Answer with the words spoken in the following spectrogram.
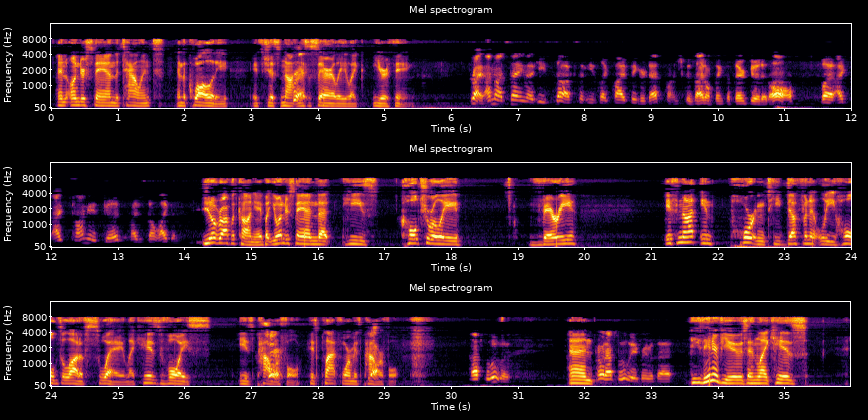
and understand the talent and the quality. It's just not Right. necessarily like your thing. Right. I'm not saying that he sucks and he's like Five Finger Death Punch because I don't think that they're good at all. But I, I Kanye's good. I just don't like him. You don't rock with Kanye, but you understand that he's culturally very, if not important, he definitely holds a lot of sway. Like his voice is powerful. His platform is powerful. Absolutely. And I would absolutely agree with that. these interviews and like his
